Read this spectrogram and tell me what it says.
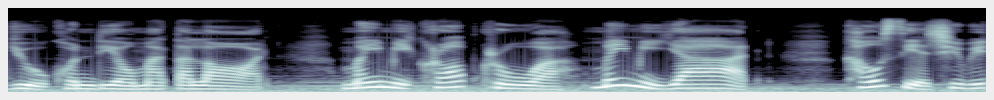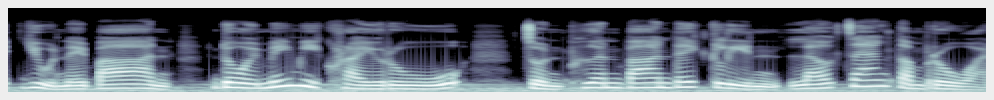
อยู่คนเดียวมาตลอด ไม่มีครอบครัว ไม่มีญาติ เขาเสียชีวิตอยู่ในบ้าน โดยไม่มีใครรู้ จนเพื่อนบ้านได้กลิ่น แล้วแจ้งตำรวจ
